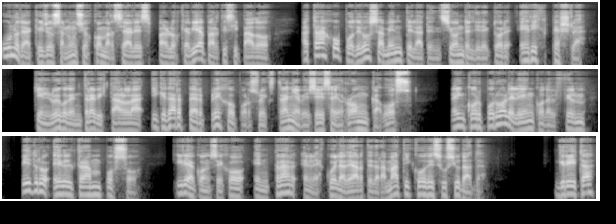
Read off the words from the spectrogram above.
Uno de aquellos anuncios comerciales para los que había participado atrajo poderosamente la atención del director Erich Peschler, quien luego de entrevistarla y quedar perplejo por su extraña belleza y ronca voz, la incorporó al elenco del film Pedro el Tramposo y le aconsejó entrar en la Escuela de Arte Dramático de su ciudad. Greta,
